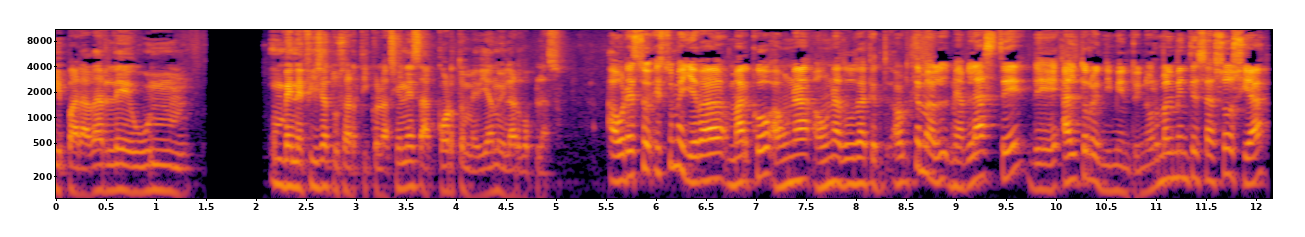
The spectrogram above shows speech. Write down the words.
y para darle un, un beneficio a tus articulaciones a corto, mediano y largo plazo. Ahora, esto, esto me lleva, Marco, a una, a una duda que ahorita me, me hablaste de alto rendimiento y normalmente se asocia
